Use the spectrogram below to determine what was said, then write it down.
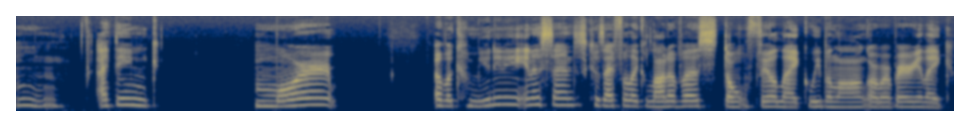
Mm, I think more of a community in a sense because I feel like a lot of us don't feel like we belong or we're very like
